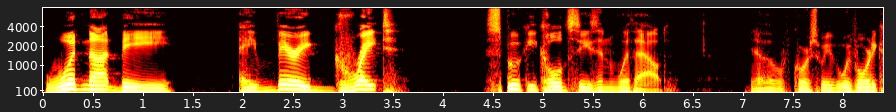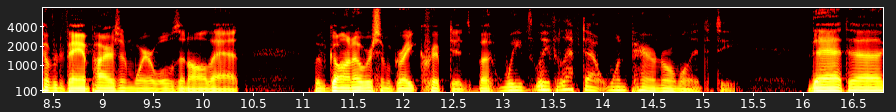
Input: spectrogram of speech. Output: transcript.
would not be a very great spooky cold season without. You know, of course, we've we've already covered vampires and werewolves and all that. We've gone over some great cryptids, but we've we've left out one paranormal entity that uh,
